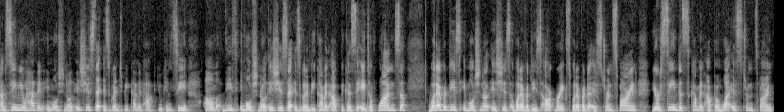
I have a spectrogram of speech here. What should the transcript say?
I'm seeing you having emotional issues that is going to be coming up. You can see um, these emotional issues that is going to be coming up because the Eight of Wands, whatever these emotional issues, whatever these outbreaks, whatever that is transpiring, you're seeing this coming up. And what is transpiring,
